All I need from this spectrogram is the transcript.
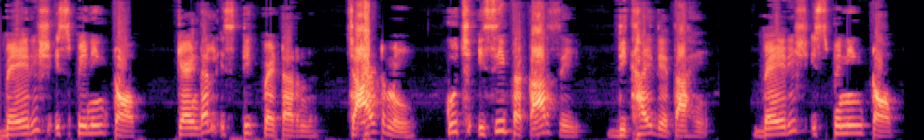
Bearish spinning top, candlestick pattern, chart में कुछ इसी प्रकार से दिखाई देता है। Bearish spinning top,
